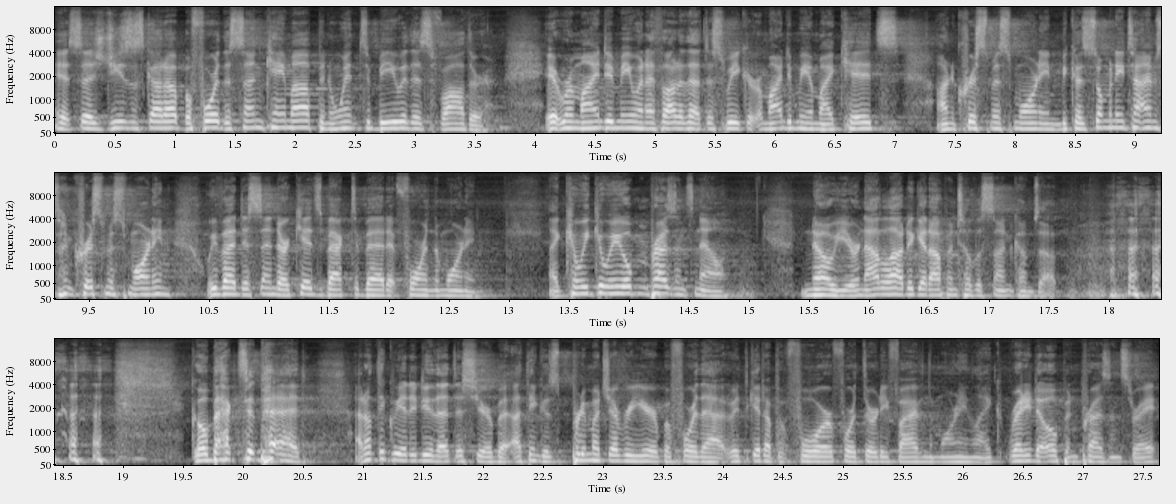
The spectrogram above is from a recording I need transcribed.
it says Jesus got up before the sun came up and went to be with his Father. It reminded me, when I thought of that this week, it reminded me of my kids on Christmas morning because so many times on Christmas morning, we've had to send our kids back to bed at four in the morning. Like, can we, can we open presents now? No, you're not allowed to get up until the sun comes up. Go back to bed. I don't think we had to do that this year, but I think it was pretty much every year before that. We'd get up at 4, 4.35 in the morning, like ready to open presents, right?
